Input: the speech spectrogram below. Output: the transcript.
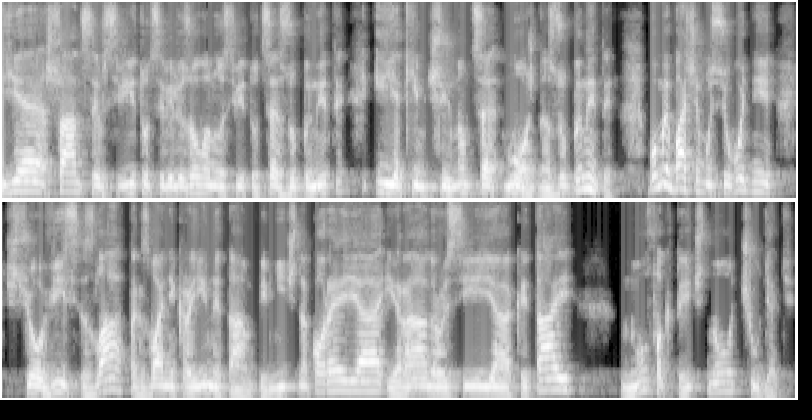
є шанси в світу, цивілізованого світу це зупинити, і яким чином це можна зупинити? Бо ми бачимо сьогодні, що вісь зла, так звані країни, там Північна Корея, Іран, Росія, Китай, ну фактично чудять.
